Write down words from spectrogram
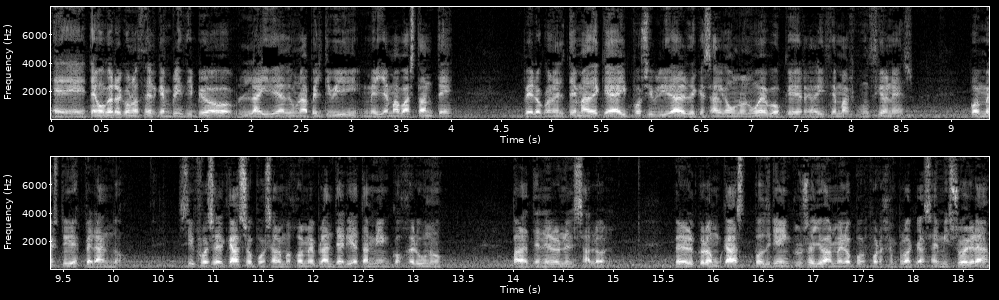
Eh, tengo que reconocer que en principio la idea de un Apple TV me llama bastante, pero con el tema de que hay posibilidades de que salga uno nuevo que realice más funciones, pues me estoy esperando. Si fuese el caso, pues a lo mejor me plantearía también coger uno para tenerlo en el salón. Pero el Chromecast podría incluso llevármelo, pues por ejemplo, a casa de mi suegra,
